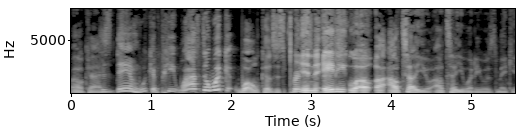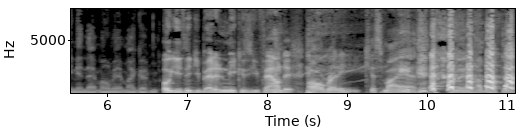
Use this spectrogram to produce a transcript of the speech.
Okay. This damn Wikipedia. Why is the Wiki? Well, because it's Prince. In the eighty, well, uh, I'll tell you. I'll tell you what he was making in that moment. My good. Oh, you think you better than me because you found it already? Kiss my ass, man. How about that?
